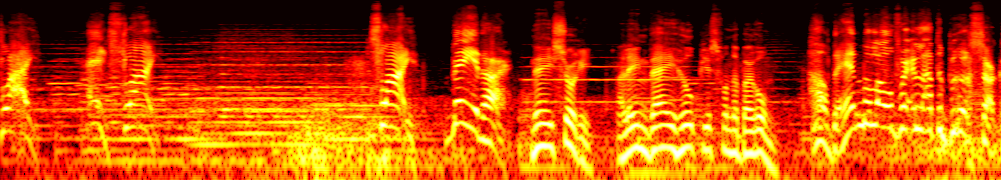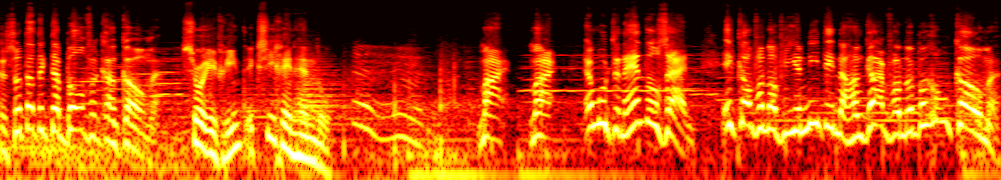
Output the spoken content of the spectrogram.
Sly! Hey, Sly! Sly, ben je daar? Nee, sorry. Alleen wij hulpjes van de baron. Haal de hendel over en laat de brug zakken, zodat ik daarboven kan komen. Sorry vriend, ik zie geen hendel. Maar, maar, er moet een hendel zijn. Ik kan vanaf hier niet in de hangar van de baron komen.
